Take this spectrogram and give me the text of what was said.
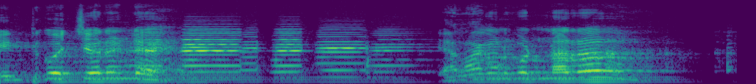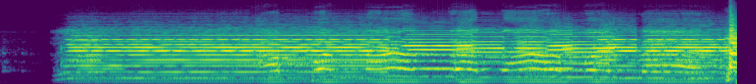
ఇంటికి వచ్చానండి ఎలాగనుకుంటున్నారు? అప్పన్న.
